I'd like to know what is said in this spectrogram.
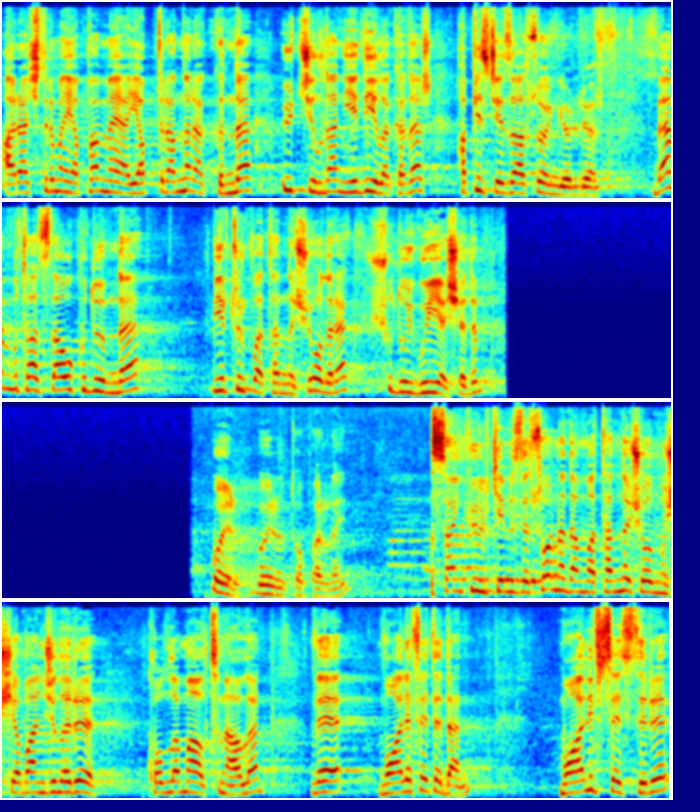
araştırma yapan veya yaptıranlar hakkında 3 yıldan 7 yıla kadar hapis cezası öngörülüyor. Ben bu taslağı okuduğumda bir Türk vatandaşı olarak şu duyguyu yaşadım. Buyurun, buyurun toparlayın. Sanki ülkemizde sonradan vatandaş olmuş yabancıları kollama altına alan ve muhalefet eden muhalif sesleri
